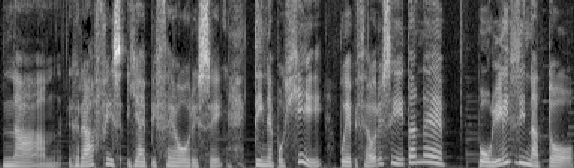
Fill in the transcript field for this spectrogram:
να γράφεις για επιθεώρηση την εποχή που η επιθεώρηση ήταν ε, πολύ δυνατό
